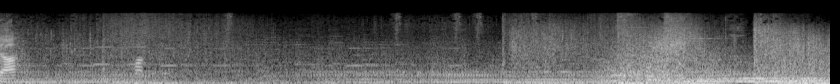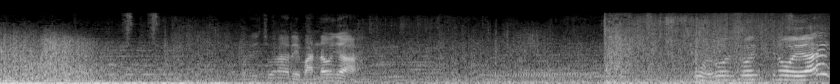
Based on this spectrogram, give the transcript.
Kìa. Fuck Có đây chỗ nào để bắn đâu nhỉ? Ôi ôi ôi, cái nồi đấy.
